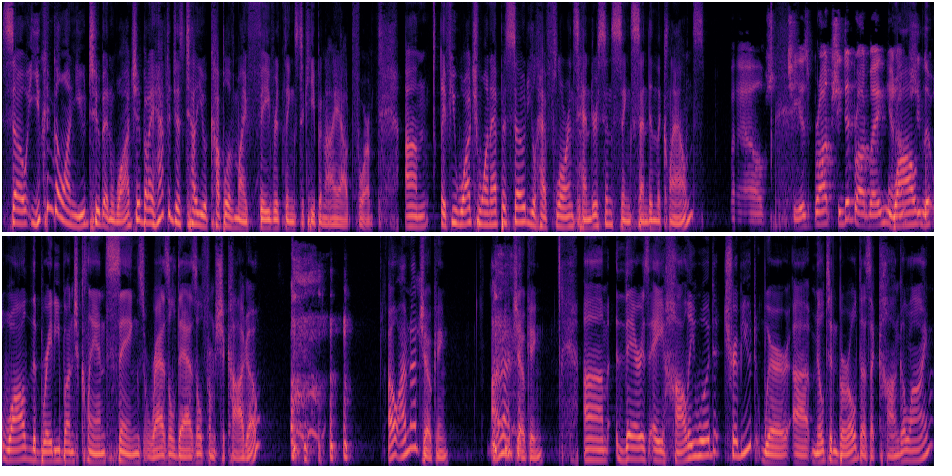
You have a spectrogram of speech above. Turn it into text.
So you can go on YouTube and watch it, but I have to just tell you a couple of my favorite things to keep an eye out for. Um, if you watch one episode, you'll have Florence Henderson sing "Send in the Clowns." Well, she is broad. She did Broadway. You know, while she the while the Brady Bunch clan sings "Razzle Dazzle" from Chicago. oh, I'm not joking. I'm not joking. Um, there's a Hollywood tribute where uh, Milton Berle does a conga line,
